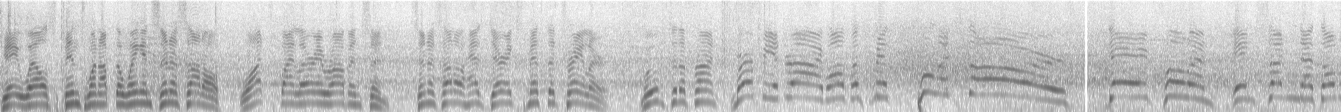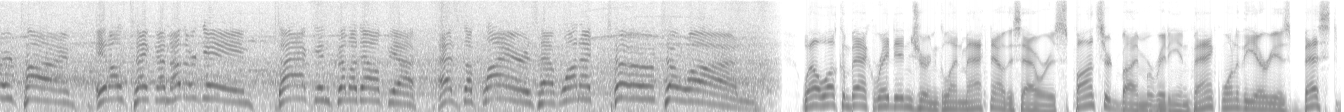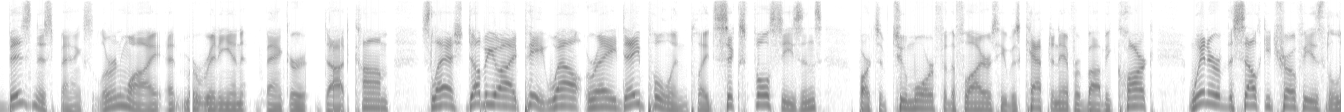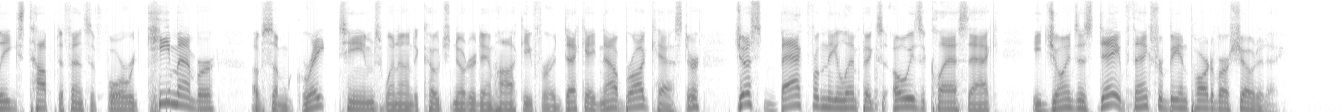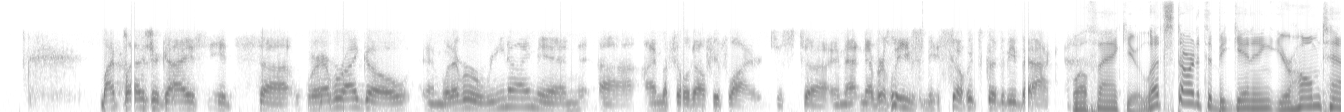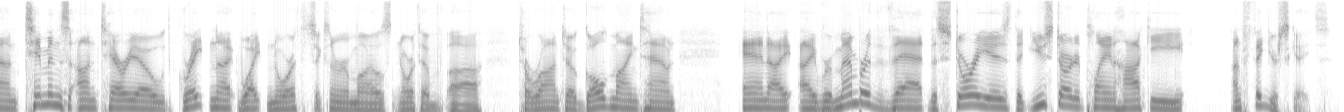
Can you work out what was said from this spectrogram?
Jay Wells spins one up the wing and Sinisalo. Watched by Larry Robinson. Sinisalo has Derek Smith the trailer. Moves to the front. Murphy a drive off of Smith. Poulin scores! Dave Poulin in sudden death overtime. It'll take another game back in Philadelphia as the Flyers have won it 2 to 1. Well, welcome back. Ray Didinger and Glenn Macnow. This hour is sponsored by Meridian Bank, one of the area's best business banks. Learn why at meridianbanker.com slash WIP. Well, Ray, Dave Poulin played six full seasons, parts of two more for the Flyers. He was captain after Bobby Clarke. Winner of the Selke Trophy is the league's top defensive forward. Key member of some great teams. Went on to coach Notre Dame hockey for a decade. Now broadcaster. Just back from the Olympics. Always a class act. He joins us. Dave, thanks for being part of our show today. My pleasure, guys. It's uh, wherever I go and whatever arena I'm in, uh, I'm a Philadelphia Flyer. Just uh, and that never leaves me. So it's good to be back. Well, thank you. Let's start at the beginning. Your hometown, Timmins, Ontario, Great Night White North, 600 miles north of uh, Toronto, gold mine town. And I, I remember that the story is that you started playing hockey on figure skates.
